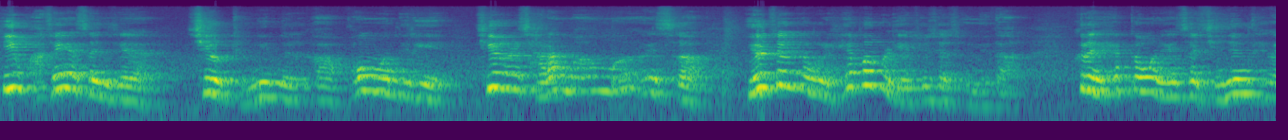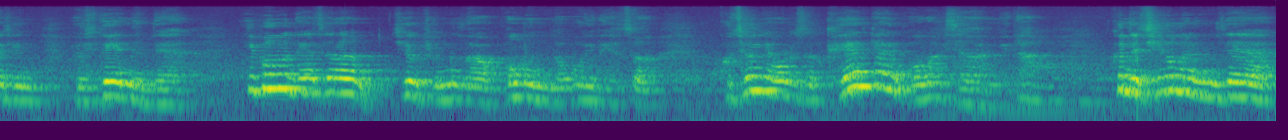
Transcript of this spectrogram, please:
이 과정에서 이제 지역 주민들과 공무원들이 지역을 사람 마음에서 열정적으로 협업을 해주셨습니다. 그런 협동을 해서 진정세가 지금 유지되어 있는데 이 부분에 대해서는 지역 주민과 공무원 노고에 대해서 구청장으로서 굉장히 고맙게 생각합니다. 근데 지금은 이제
